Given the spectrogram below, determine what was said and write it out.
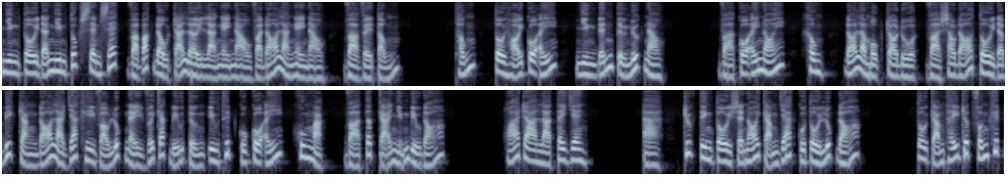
Nhưng tôi đã nghiêm túc xem xét và bắt đầu trả lời là ngày nào và đó là ngày nào, và về tổng thống, tôi hỏi cô ấy, nhưng đến từ nước nào? Và cô ấy nói, không, đó là một trò đùa và sau đó tôi đã biết rằng đó là Giác Hy vào lúc này với các biểu tượng yêu thích của cô ấy, khuôn mặt và tất cả những điều đó. Hóa ra là Tây Gen. À, trước tiên tôi sẽ nói cảm giác của tôi lúc đó. Tôi cảm thấy rất phấn khích,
